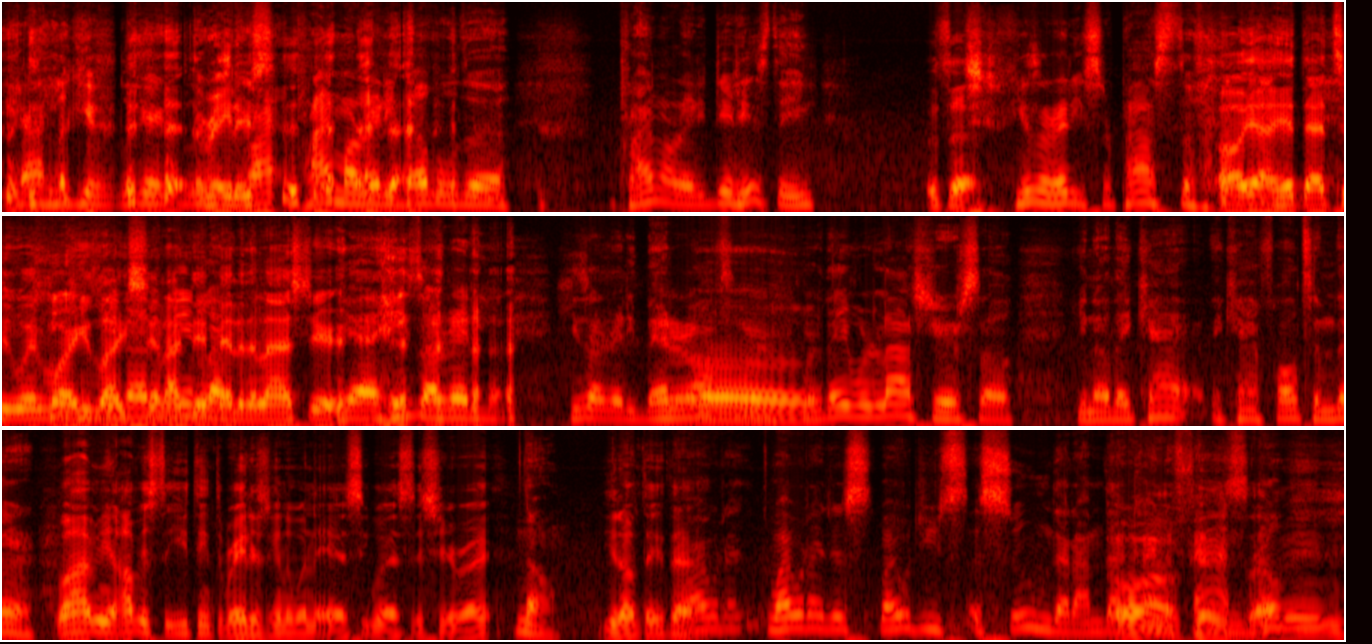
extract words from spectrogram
Yeah, look at look at look Raiders. At Prime, already doubled. Uh, Prime already did his thing. what's up? He's already surpassed the. Oh yeah, hit that two win mark. He's like, shit, I I did Like- better than last year. yeah, he's already he's already better off Oh. where, where they were last year. So, you know, they can't they can't fault him there. Well, I mean, obviously, you think the Raiders are going to win the AFC West this year, right? No, You don't think that? why would I? Why would I just? Why would you assume that I'm that Oh, kind of fan, bro? I mean,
